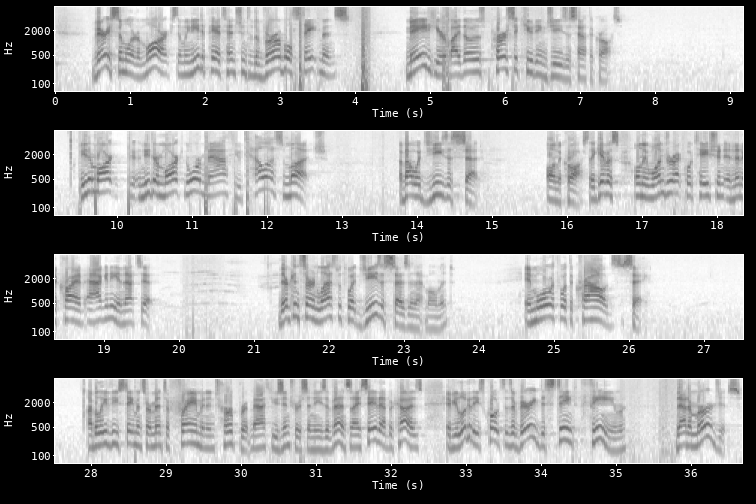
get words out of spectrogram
very similar to Mark's, then we need to pay attention to the verbal statements made here by those persecuting Jesus at the cross. Neither Mark, neither Mark nor Matthew tell us much about what Jesus said on the cross. They give us only one direct quotation and then a cry of agony, and that's it. They're concerned less with what Jesus says in that moment and more with what the crowds say. I believe these statements are meant to frame and interpret Matthew's interest in these events. And I say that because if you look at these quotes, there's a very distinct theme that emerges.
